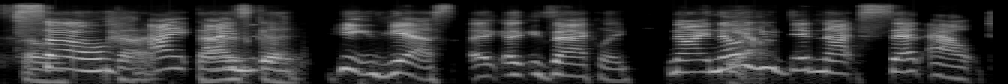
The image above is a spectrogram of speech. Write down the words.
So, so God, I, God I, is good. He, yes, exactly. Now I know yeah. you did not set out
